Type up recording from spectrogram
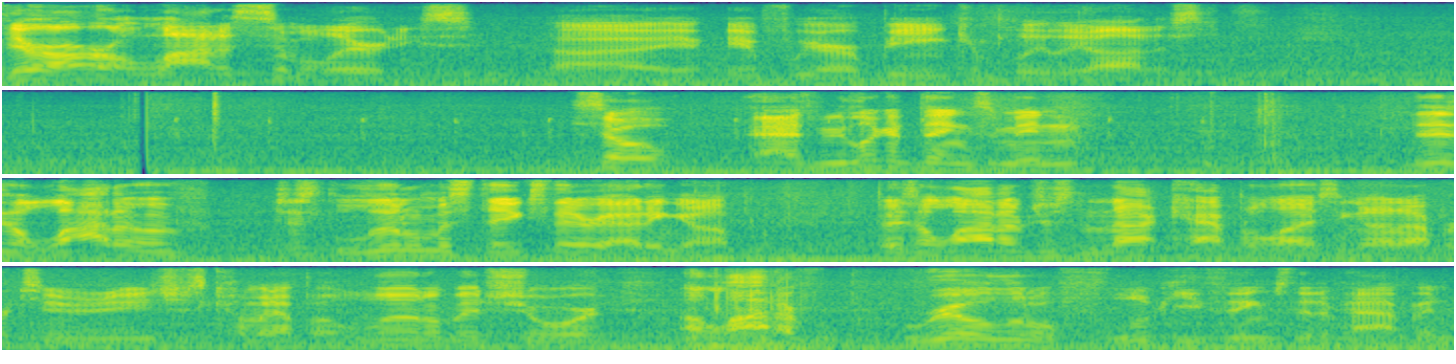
there are a lot of similarities, uh, if we are being completely honest. So, as we look at things, I mean, there's a lot of just little mistakes that are adding up. There's a lot of just not capitalizing on opportunities, just coming up a little bit short. A lot of real little fluky things that have happened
